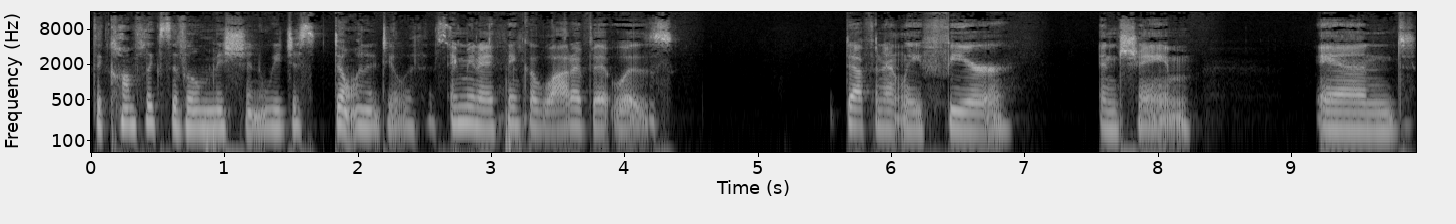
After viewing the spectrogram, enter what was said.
the conflicts of omission. We just don't want to deal with this. I mean, I think a lot of it was definitely fear and shame. And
